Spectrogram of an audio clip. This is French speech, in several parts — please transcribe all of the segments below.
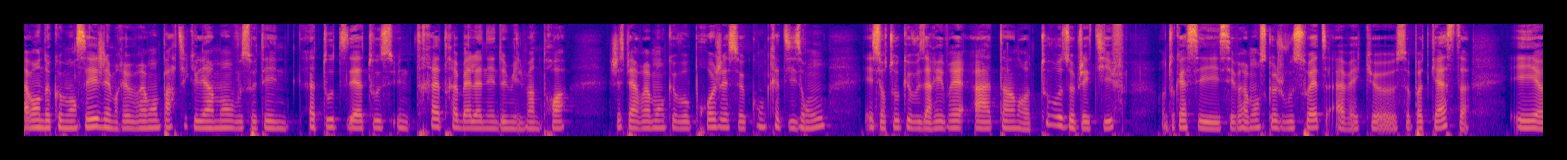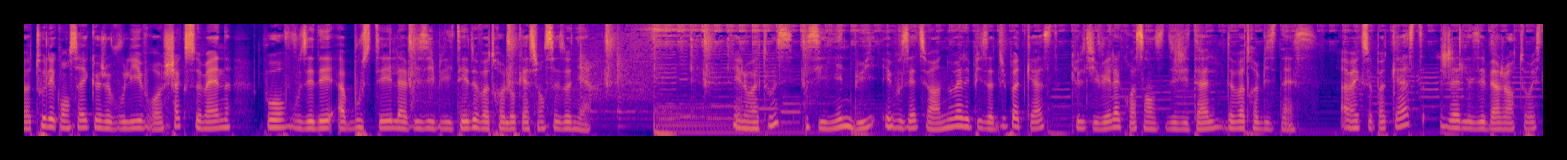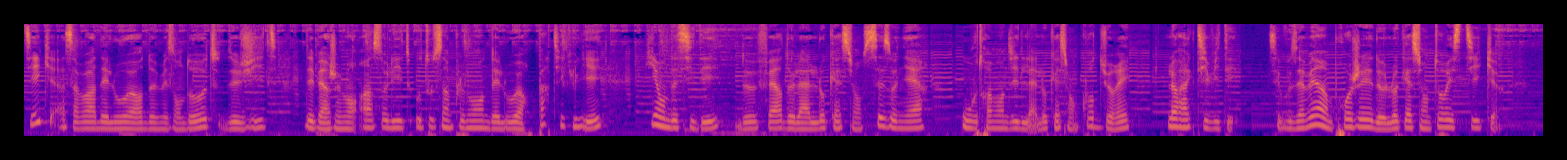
Avant de commencer, j'aimerais vraiment particulièrement vous souhaiter à toutes et à tous une très très belle année 2023. J'espère vraiment que vos projets se concrétiseront et surtout que vous arriverez à atteindre tous vos objectifs. En tout cas, c'est vraiment ce que je vous souhaite avec euh, ce podcast et euh, tous les conseils que je vous livre chaque semaine pour vous aider à booster la visibilité de votre location saisonnière. Hello à tous, ici Yen Bui et vous êtes sur un nouvel épisode du podcast Cultiver la croissance digitale de votre business. Avec ce podcast, j'aide les hébergeurs touristiques, à savoir des loueurs de maisons d'hôtes, de gîtes, d'hébergements insolites ou tout simplement des loueurs particuliers qui ont décidé de faire de la location saisonnière ou autrement dit de la location courte durée leur activité. Si vous avez un projet de location touristique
